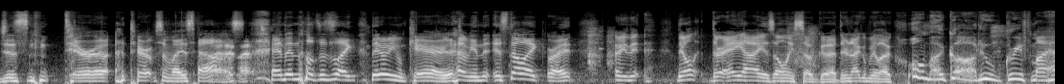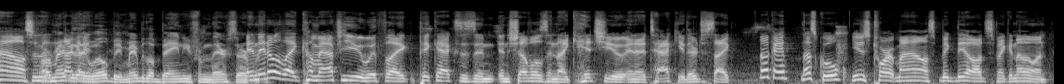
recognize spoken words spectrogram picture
Just tear tear up somebody's house, that's- and then they'll just like they don't even care. I mean, it's not like right. I mean, they only, their AI is only so good. They're not gonna be like, "Oh my god, who griefed my house?" And Or maybe they gonna- will be. Maybe they'll ban you from their server. and they don't like come after you with like pickaxes and, and shovels and like hit you and attack you. They're just like, okay, that's cool. You just tore up my house. Big deal. I'll just make another one.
